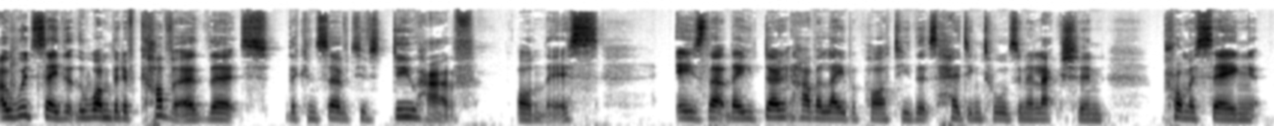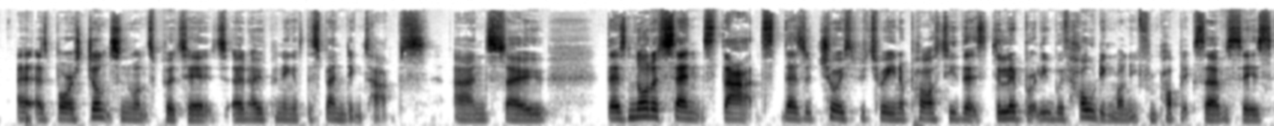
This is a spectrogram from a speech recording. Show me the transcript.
I would say that the one bit of cover that the conservatives do have on this is that they don't have a Labour Party that's heading towards an election promising as Boris Johnson once put it, an opening of the spending taps. And so there's not a sense that there's a choice between a party that's deliberately withholding money from public services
